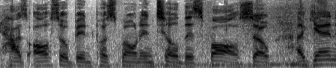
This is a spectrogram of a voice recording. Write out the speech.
has also been postponed until this fall. So again,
